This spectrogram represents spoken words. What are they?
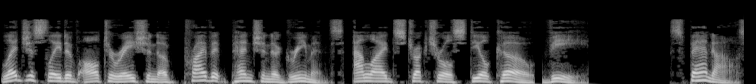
Legislative alteration of private pension agreements, Allied Structural Steel Co., v. Spanaus.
